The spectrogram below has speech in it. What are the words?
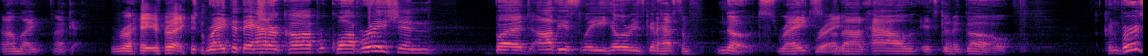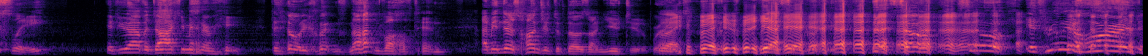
and I'm like, okay, Right, right. great that they had her co- cooperation, but obviously Hillary's going to have some notes, right, Right. about how it's going to go. Conversely, if you have a documentary that Hillary Clinton's not involved in, I mean, there's hundreds of those on YouTube, right? Right, right, right. Yeah, yeah, yeah. so, so it's really hard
